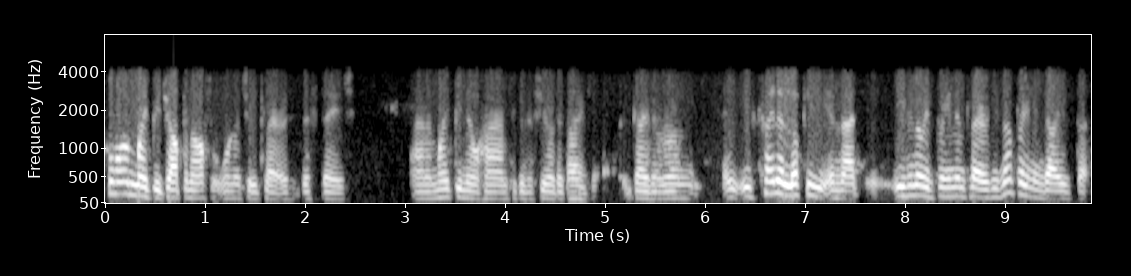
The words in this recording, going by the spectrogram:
form might be dropping off at one or two players at this stage and it might be no harm to give a few other guys guys a run. He's kind of lucky in that even though he's bringing in players, he's not bringing in guys that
